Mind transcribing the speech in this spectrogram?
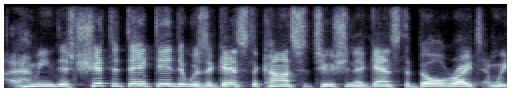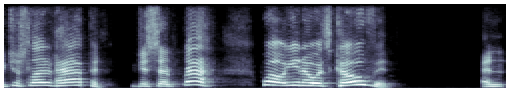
I mean, the shit that they did that was against the Constitution, against the Bill of Rights, and we just let it happen. We just said, ah, well, you know, it's COVID. And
